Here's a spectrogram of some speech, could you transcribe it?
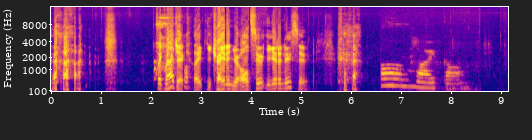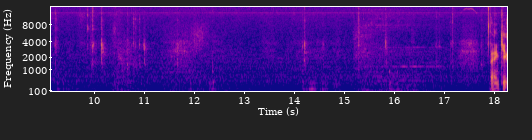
It's like magic. Like you trade in your old suit, you get a new suit. Oh my god. Thank you.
